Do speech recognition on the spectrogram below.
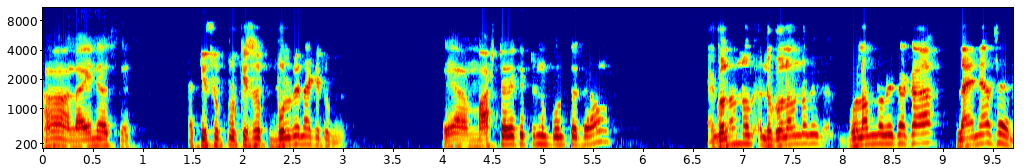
হ্যাঁ লাইনে আছে। কিছু কিছু বলবে নাকি তুমি? মাস্টারকে একটু বলতে দাও। গোলাম নবী গোলাম নবী গোলাম নবী কাকা লাইনে আছেন?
